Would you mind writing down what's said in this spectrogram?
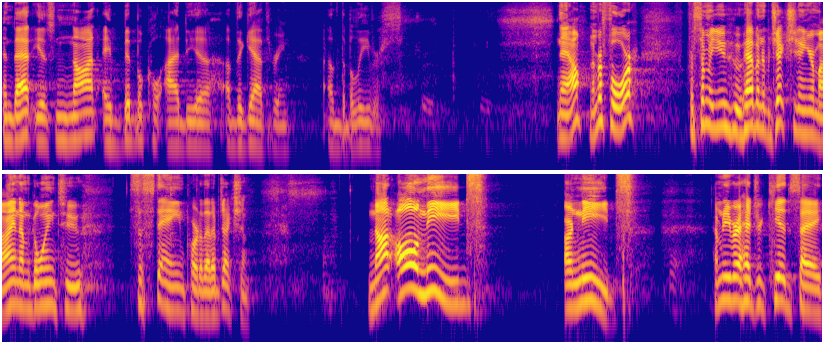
And that is not a biblical idea of the gathering of the believers. Now, number four, for some of you who have an objection in your mind, I'm going to sustain part of that objection. Not all needs are needs. How many of you ever had your kids say,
